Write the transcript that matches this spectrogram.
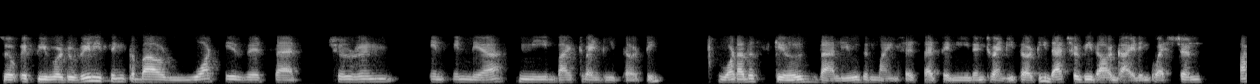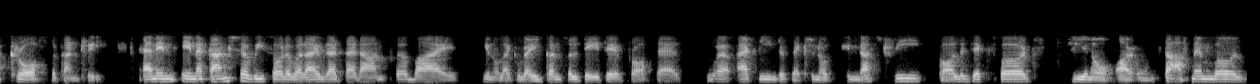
so, if we were to really think about what is it that children in India need by 2030, what are the skills, values, and mindsets that they need in 2030? That should be our guiding question across the country. And in, in Akanksha, we sort of arrived at that answer by, you know, like a very consultative process at the intersection of industry, college experts, you know, our own staff members,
